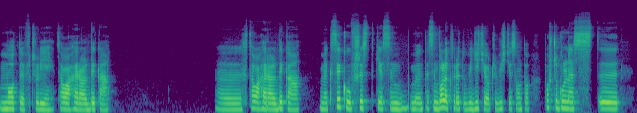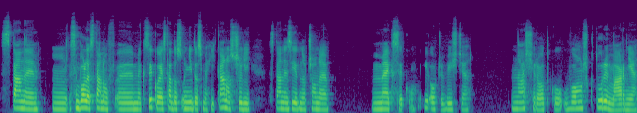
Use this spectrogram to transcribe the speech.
motyw, czyli cała heraldyka, e, cała heraldyka Meksyku, wszystkie te symbole, które tu widzicie, oczywiście są to poszczególne y, stany, mm, symbole stanów y, Meksyku, Estados Unidos Mexicanos, czyli Stany Zjednoczone Meksyku. I oczywiście na środku wąż, który marnie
